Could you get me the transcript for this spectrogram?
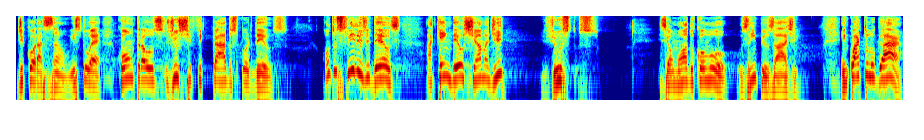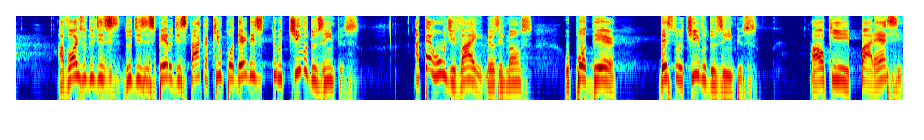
de coração, isto é, contra os justificados por Deus, contra os filhos de Deus, a quem Deus chama de justos. Esse é o modo como os ímpios agem. Em quarto lugar, a voz do desespero destaca aqui o poder destrutivo dos ímpios. Até onde vai, meus irmãos, o poder destrutivo dos ímpios? Ao que parece,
